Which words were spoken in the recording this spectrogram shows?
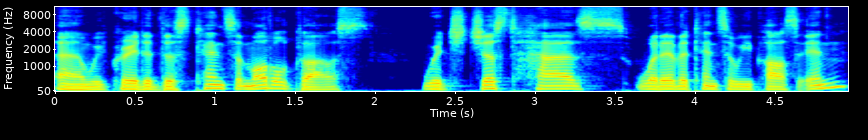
uh, we've created this tensor model class which just has whatever tensor we pass in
